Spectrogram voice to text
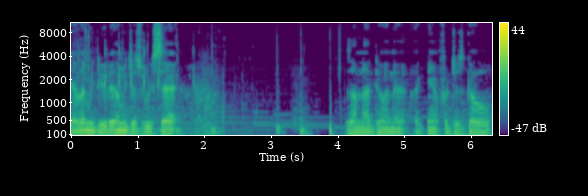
Yeah, let me do that. Let me just reset. Because I'm not doing it again for just gold.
